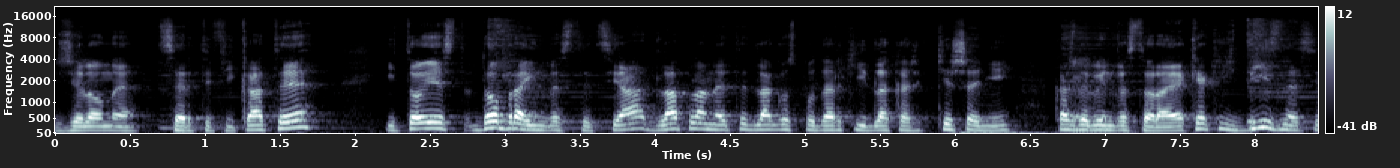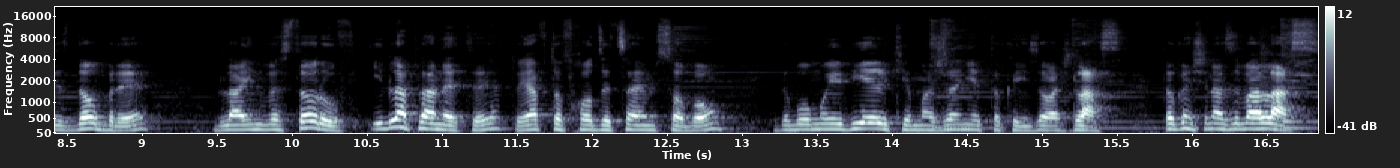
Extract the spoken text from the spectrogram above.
zielone certyfikaty. I to jest dobra inwestycja dla planety, dla gospodarki i dla kieszeni każdego inwestora. Jak jakiś biznes jest dobry dla inwestorów i dla planety, to ja w to wchodzę całym sobą. I to było moje wielkie marzenie tokenizować las. Token się nazywa las.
